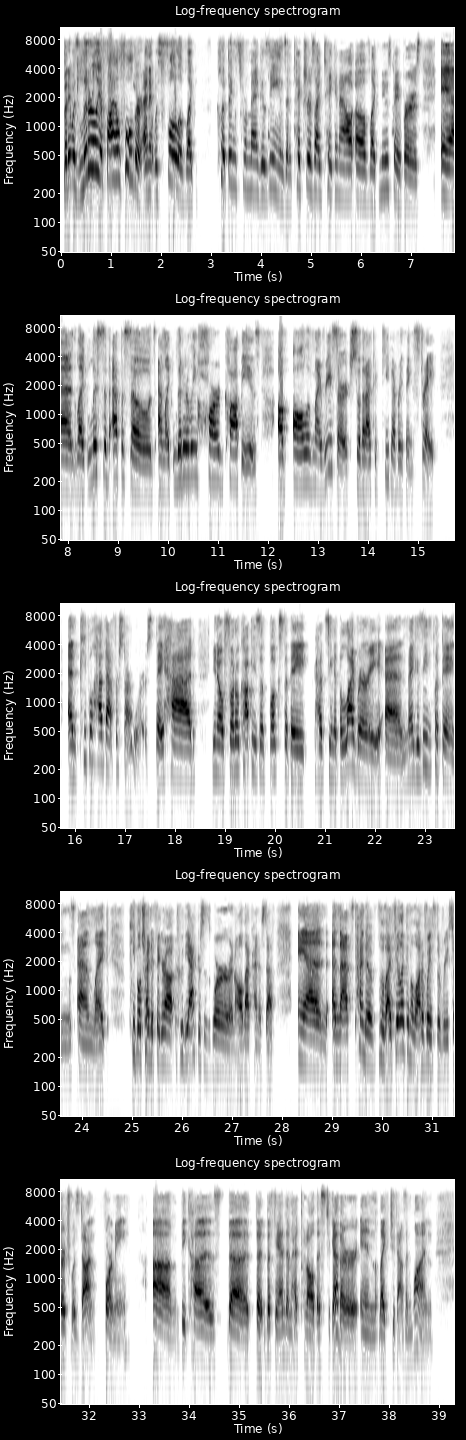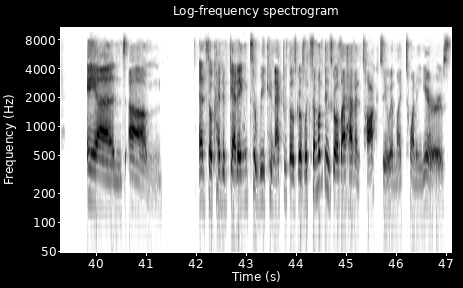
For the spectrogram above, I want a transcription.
but it was literally a file folder, and it was full of like clippings from magazines and pictures I'd taken out of like newspapers and like lists of episodes and like literally hard copies of all of my research so that I could keep everything straight. And people had that for Star Wars. They had, you know, photocopies of books that they had seen at the library and magazine clippings and like people trying to figure out who the actresses were and all that kind of stuff. And and that's kind of I feel like in a lot of ways the research was done for me um, because the, the the fandom had put all this together in like 2001, and um, and so kind of getting to reconnect with those girls. Like some of these girls I haven't talked to in like 20 years,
